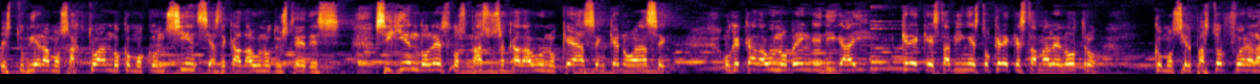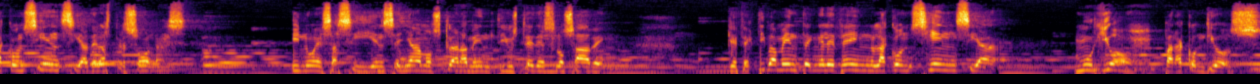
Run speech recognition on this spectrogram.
estuviéramos actuando como conciencias de cada uno de ustedes, siguiéndoles los pasos a cada uno, qué hacen, qué no hacen, O que cada uno venga y diga ahí, cree que está bien esto, cree que está mal el otro, como si el pastor fuera la conciencia de las personas. Y no es así, enseñamos claramente y ustedes lo saben, que efectivamente en el Edén la conciencia murió para con Dios.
